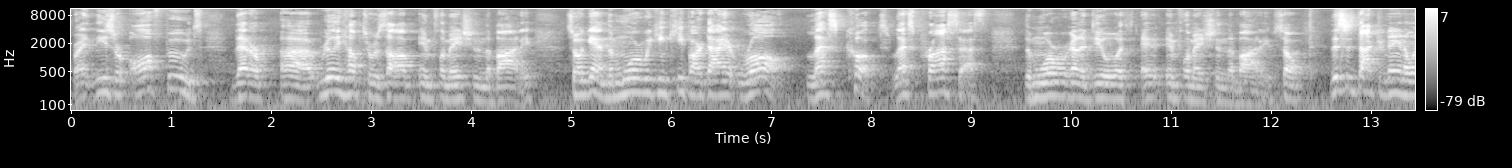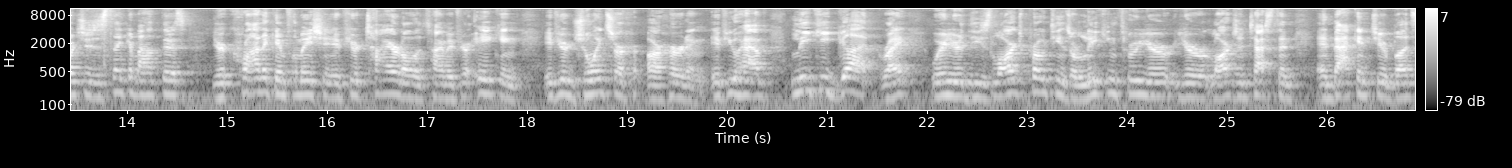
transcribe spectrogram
right? These are all foods that are uh, really help to resolve inflammation in the body. So again, the more we can keep our diet raw, less cooked, less processed, the more we're gonna deal with inflammation in the body. So this is Dr. Dane. I want you to just think about this. Your chronic inflammation, if you're tired all the time, if you're aching, if your joints are, are hurting, if you have leaky gut, right, where these large proteins are leaking through your, your large intestine and back into your blood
